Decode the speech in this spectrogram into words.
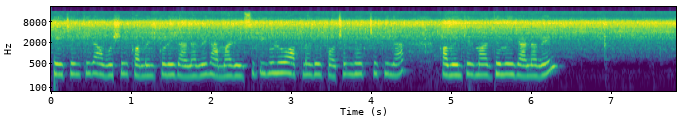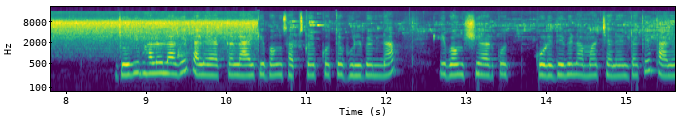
খেয়েছেন কিনা অবশ্যই কমেন্ট করে জানাবেন। আমার রেসিপিগুলো আপনাদের পছন্দ হচ্ছে কি না কমেন্টের মাধ্যমে জানাবেন। যদি ভালো লাগে তাহলে একটা লাইক এবং সাবস্ক্রাইব করতে ভুলবেন না এবং শেয়ার করে দেবেন আমার চ্যানেলটাকে তাহলে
